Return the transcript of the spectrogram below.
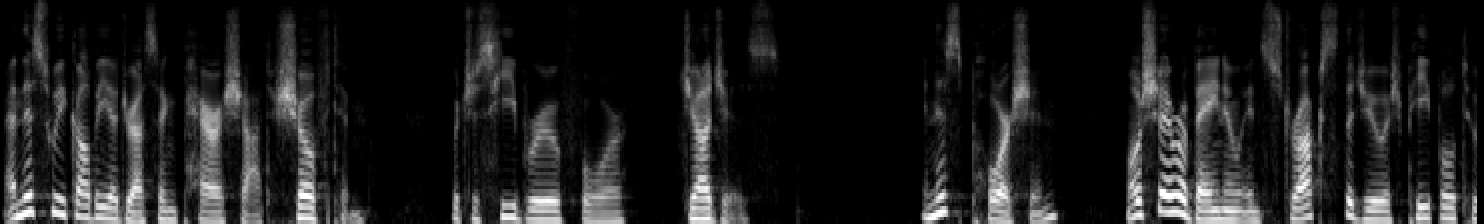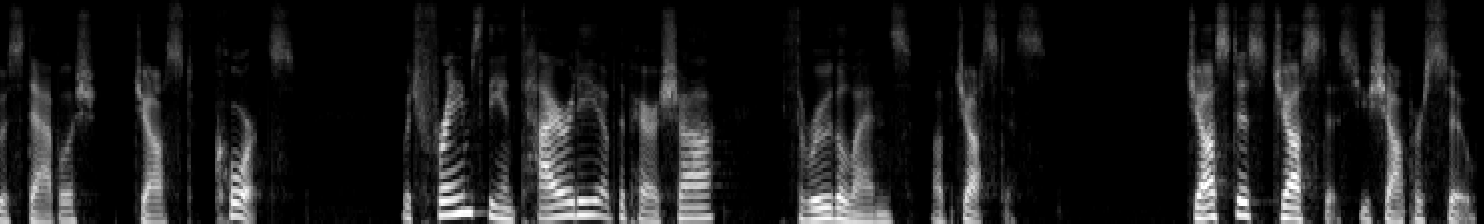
and this week I'll be addressing Parashat Shoftim, which is Hebrew for judges. In this portion, Moshe Rabbeinu instructs the Jewish people to establish just courts, which frames the entirety of the parashah through the lens of justice. Justice, justice, you shall pursue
